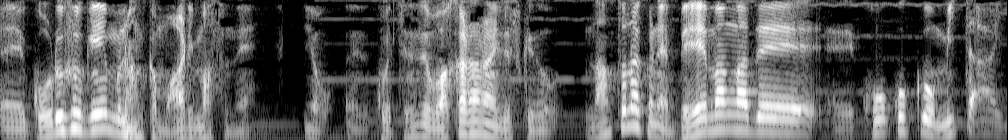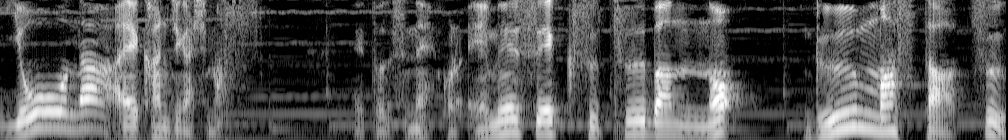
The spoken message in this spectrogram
えー、ゴルフゲームなんかもありますね。いや、これ全然わからないですけど、なんとなくね、ベーマガで、えー、広告を見たような、えー、感じがします。えっとですね、この MSX2 版のルーンマスター2、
